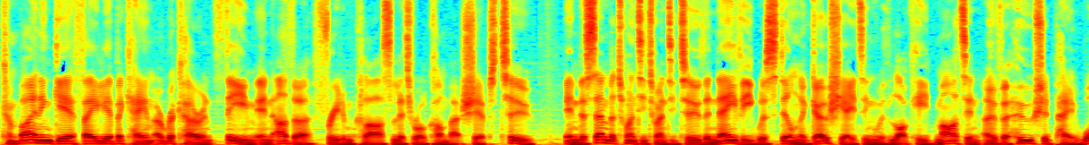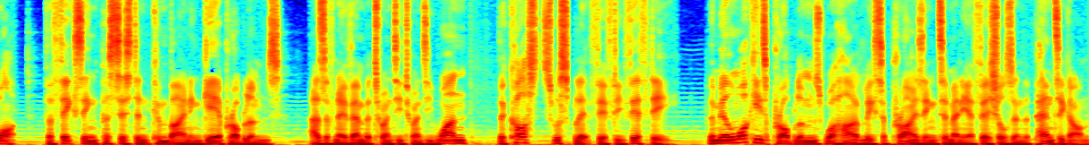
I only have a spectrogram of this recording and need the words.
Combining gear failure became a recurrent theme in other Freedom-class littoral combat ships too. In December 2022, the Navy was still negotiating with Lockheed Martin over who should pay what for fixing persistent combining gear problems. As of November 2021, the costs were split 50-50. The Milwaukee's problems were hardly surprising to many officials in the Pentagon,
